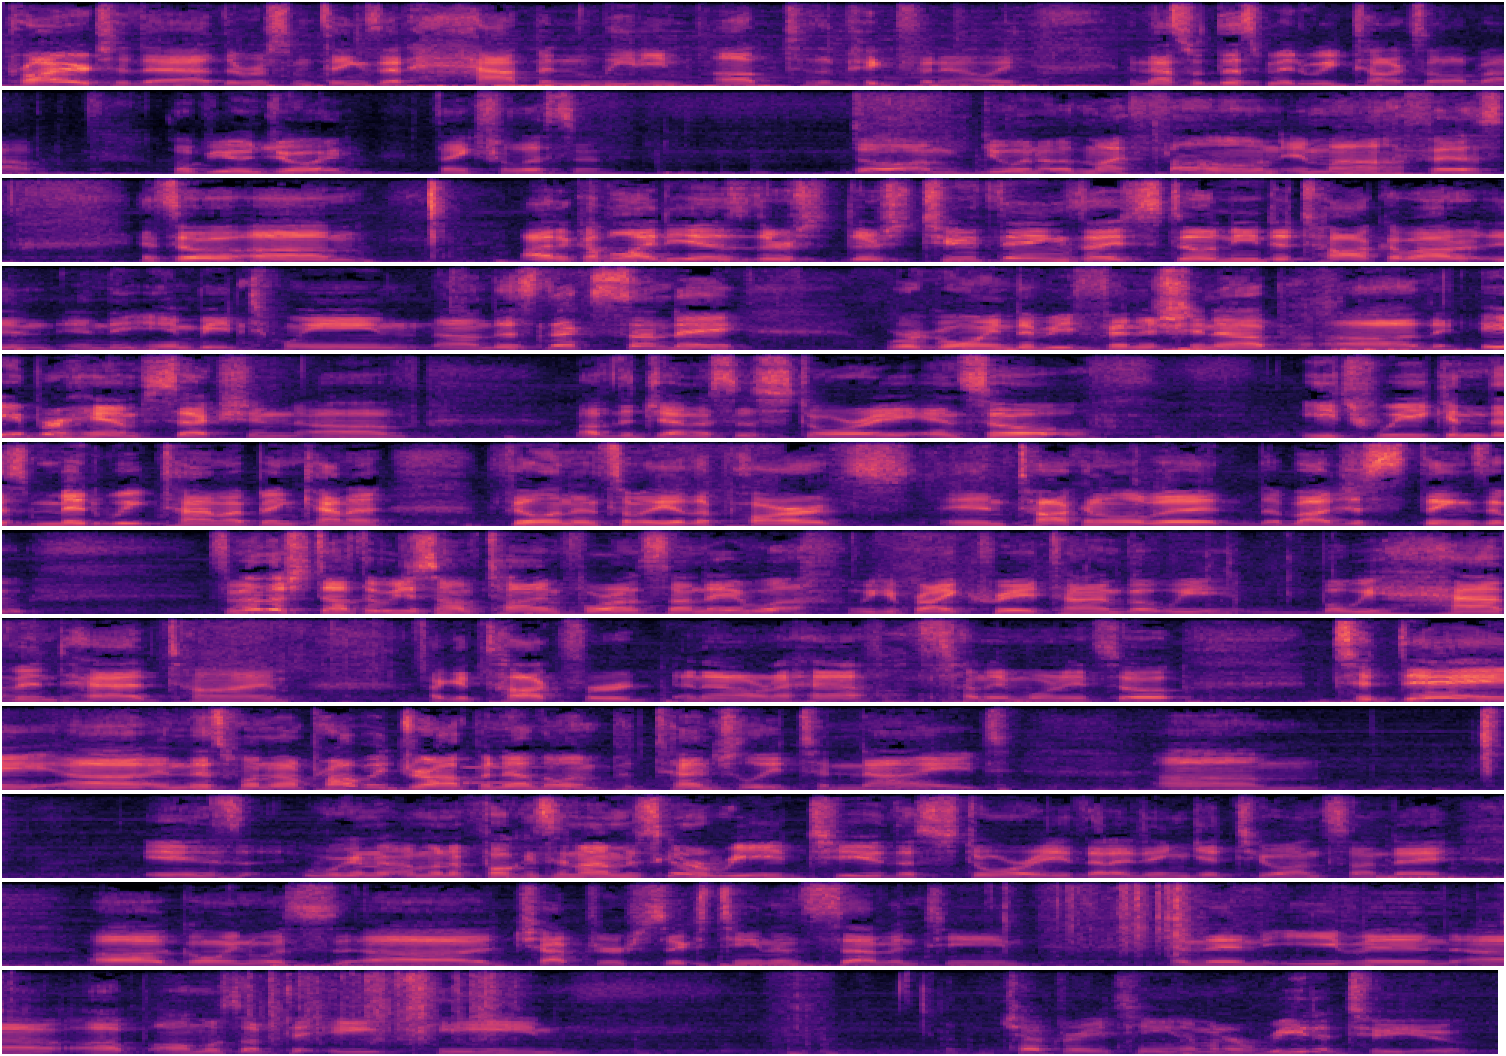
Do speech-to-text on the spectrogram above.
prior to that, there were some things that happened leading up to the big finale, and that's what this midweek talk's all about. Hope you enjoy. Thanks for listening. So I'm doing it with my phone in my office, and so um, I had a couple ideas. There's there's two things I still need to talk about in, in the in between. Um, this next Sunday, we're going to be finishing up uh, the Abraham section of of the Genesis story, and so each week in this midweek time, I've been kind of filling in some of the other parts and talking a little bit about just things that some other stuff that we just don't have time for on Sunday. Well, we could probably create time, but we but we haven't had time. I could talk for an hour and a half on Sunday morning. So today, uh, in this one, I'll probably drop another one potentially tonight. Um, is we're gonna I'm gonna focus in on I'm just gonna read to you the story that I didn't get to on Sunday, uh, going with uh, chapter 16 and 17, and then even uh, up almost up to 18. Chapter 18. I'm gonna read it to you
